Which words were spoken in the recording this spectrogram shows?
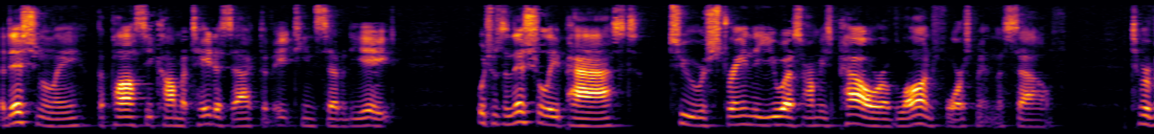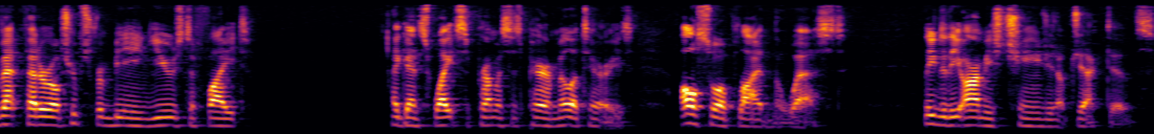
Additionally, the Posse Comitatus Act of 1878, which was initially passed to restrain the U.S. Army's power of law enforcement in the South, to prevent federal troops from being used to fight against white supremacist paramilitaries, also applied in the West, leading to the Army's change in objectives.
